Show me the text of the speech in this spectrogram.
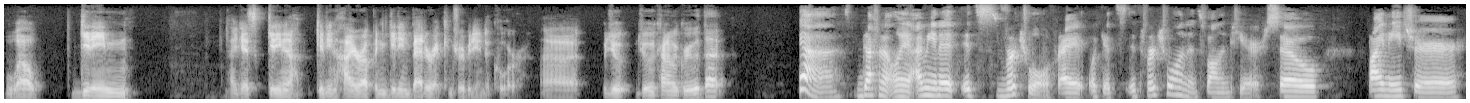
well getting I guess getting a, getting higher up and getting better at contributing to core. Uh, would you do you kind of agree with that? Yeah, definitely. I mean, it, it's virtual, right? Like it's it's virtual and it's volunteer. So by nature,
